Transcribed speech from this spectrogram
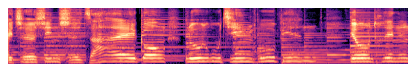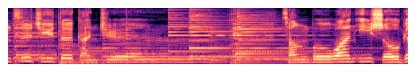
开车行驶在公路，路径不变，有天自己的感觉，唱不完一首歌，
